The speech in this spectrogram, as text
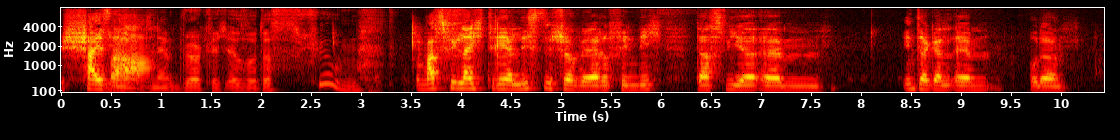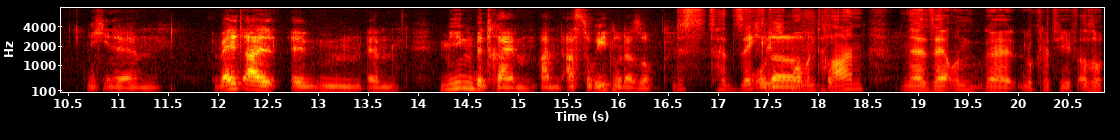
scheiße Ja, hart. Ne? wirklich, also das. Phew. Was vielleicht realistischer wäre, finde ich, dass wir ähm, Intergal ähm, oder nicht in ähm, Weltall ähm, ähm, Minen betreiben an Asteroiden oder so. Das ist tatsächlich Oder- momentan äh, sehr un, äh, lukrativ. Also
